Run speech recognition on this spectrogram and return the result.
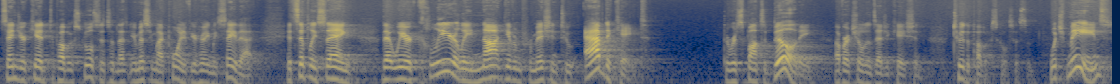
send your kid to public school system. That, you're missing my point if you're hearing me say that. It's simply saying that we are clearly not given permission to abdicate the responsibility of our children's education to the public school system, which means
